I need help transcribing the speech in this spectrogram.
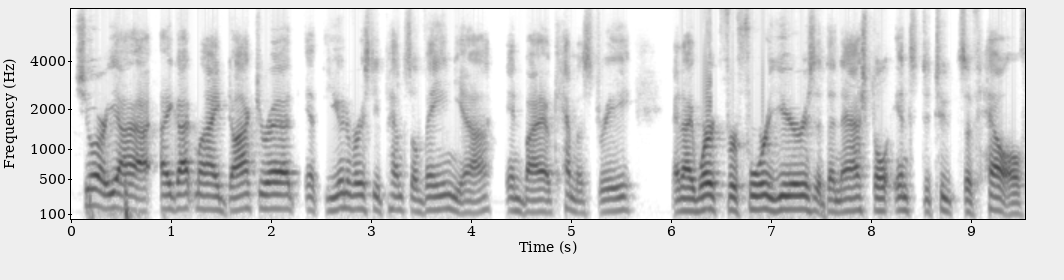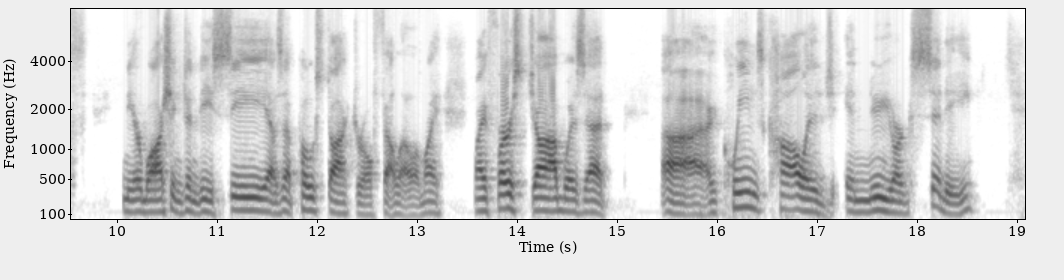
Sure. Yeah. I got my doctorate at the University of Pennsylvania in biochemistry, and I worked for four years at the National Institutes of Health near Washington, D.C. as a postdoctoral fellow. My, my first job was at uh, Queens College in New York City.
